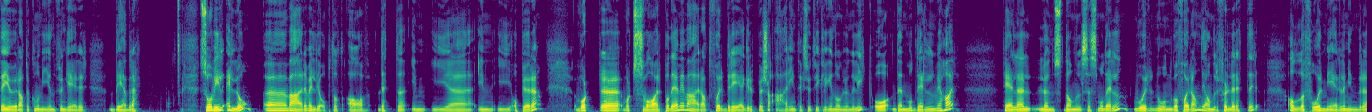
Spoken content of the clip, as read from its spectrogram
Det gjør at økonomien fungerer bedre. Så vil LO uh, være veldig opptatt av dette inn i, uh, inn i oppgjøret. Vårt, uh, vårt, svar på det vil være at for brede grupper så er inntektsutviklingen noenlunde lik. Og den modellen vi har, hele lønnsdannelsesmodellen, hvor noen går foran, de andre følger etter, alle får mer eller mindre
